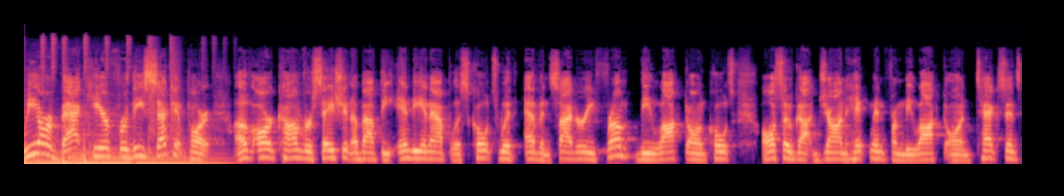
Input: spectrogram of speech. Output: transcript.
We are back here for the second part of our conversation about the Indianapolis Colts with Evan Sidery from the Locked On Colts. Also got John Hickman from the Locked On Texans.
